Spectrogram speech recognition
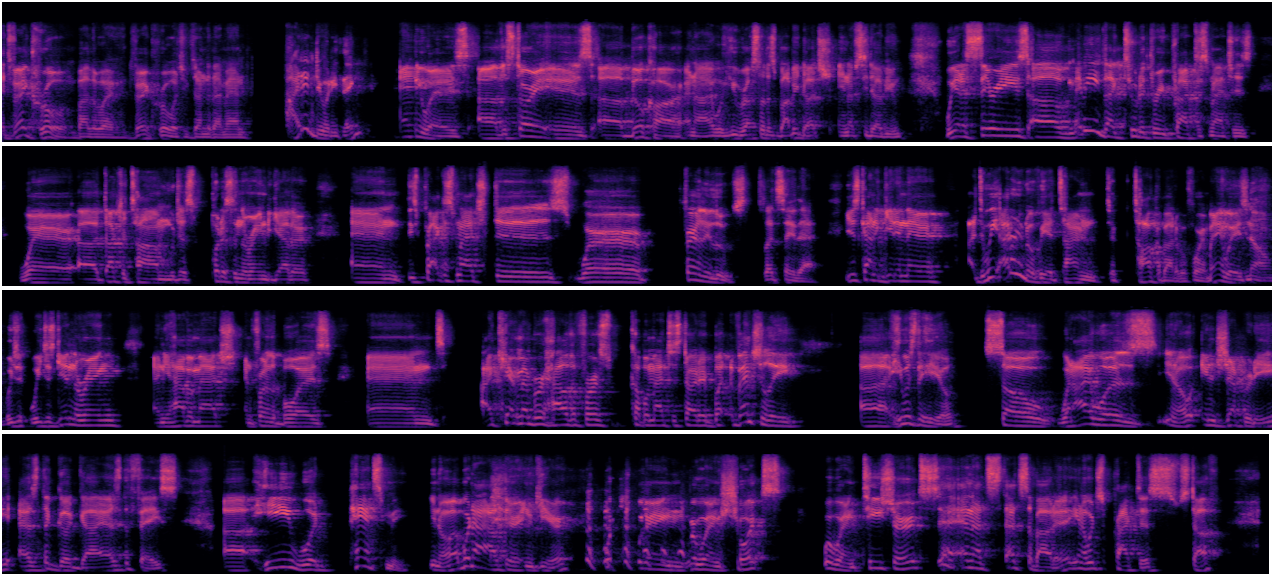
it's very cruel, by the way. It's very cruel what you've done to that man. I didn't do anything. Anyways, uh, the story is uh, Bill Carr and I, well, he wrestled as Bobby Dutch in FCW. We had a series of maybe like two to three practice matches where uh, Dr. Tom would just put us in the ring together. And these practice matches were fairly loose, let's say that. You just kind of get in there. Do we? I don't even know if we had time to talk about it before. But anyways, No. we just we just get in the ring and you have a match in front of the boys. And I can't remember how the first couple matches started, but eventually uh, he was the heel. So when I was, you know, in jeopardy as the good guy, as the face, uh, he would pants me. You know, we're not out there in gear. We're wearing, we're wearing shorts, we're wearing t-shirts, and that's that's about it. You know, we just practice stuff.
